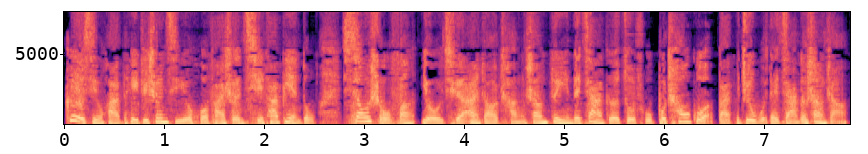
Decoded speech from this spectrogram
个性化配置升级或发生其他变动，销售方有权按照厂商对应的价格做出不超过百分之五的价格上涨。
